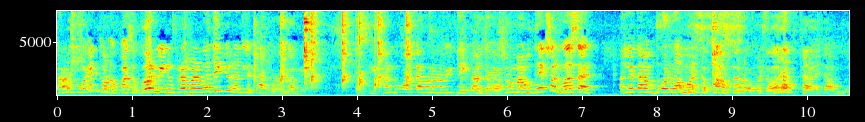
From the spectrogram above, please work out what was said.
તડકો હોય ને થોડોક પાછો ગરમીનું પ્રમાણ વધી ગયું ને એટલે થાકડો લાગે. પછી ઠંડુ વાતાવરણ હોય નહીં વાંધો આવે. હું દેખશો ને વરસાદ એટલે તો આમ દોડવા મળશો કામ કરવા મળશો હરફ થાય કામનો.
